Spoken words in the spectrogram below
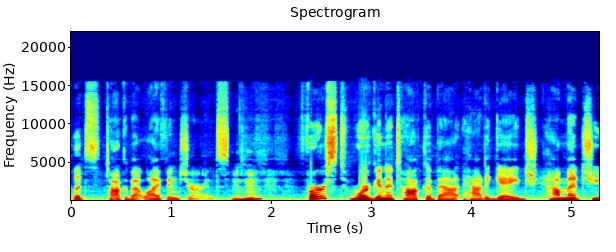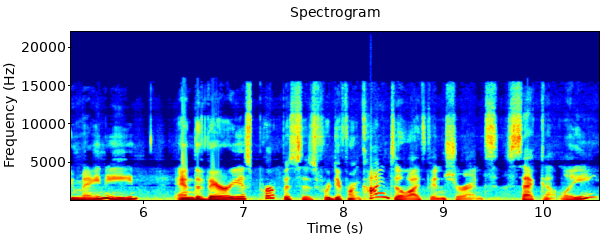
let's talk about life insurance. First, we're going to talk about how to gauge how much you may need and the various purposes for different kinds of life insurance. Secondly,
